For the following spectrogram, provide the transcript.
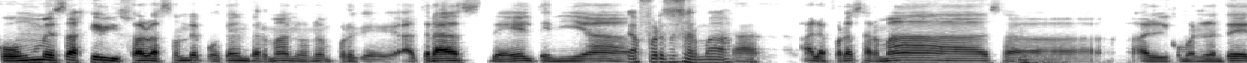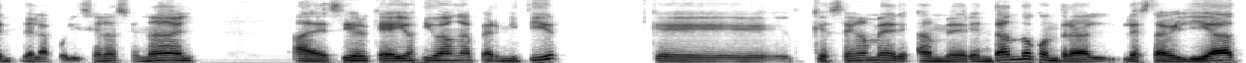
con un mensaje visual bastante potente, hermano, ¿no? Porque atrás de él tenía las Fuerzas Armadas. a, a las Fuerzas Armadas, a- al comandante de, de la Policía Nacional, a decir que ellos no iban a permitir que, que estén amedrentando contra la estabilidad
